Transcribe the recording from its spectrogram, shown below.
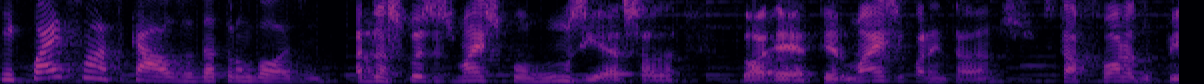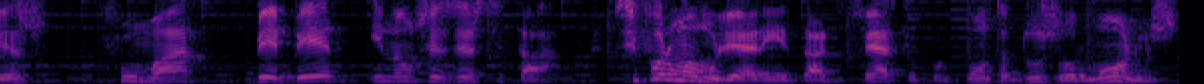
E quais são as causas da trombose? Uma das coisas mais comuns e essa é ter mais de 40 anos, estar fora do peso, fumar, beber e não se exercitar. Se for uma mulher em idade fértil, por conta dos hormônios,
